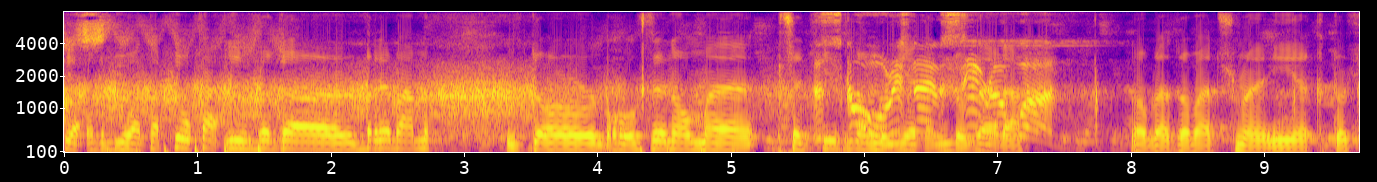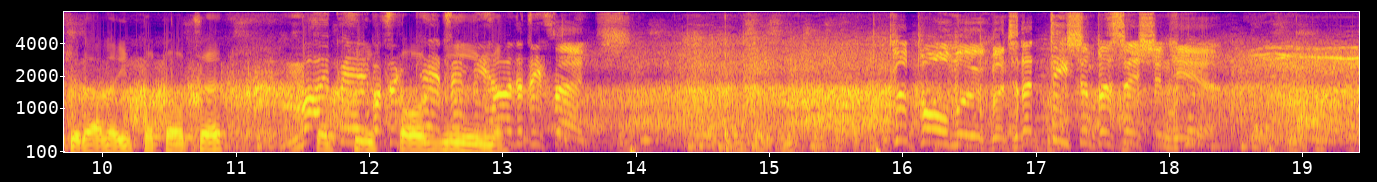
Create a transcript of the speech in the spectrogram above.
się odbiła ta piłka i wygrywam z drużyną e, The przeciwną score is 1 now do 0. 0-1. Dobra, zobaczmy jak to się dalej potoczy. Przeciwko nim. behind the defence. Good ball movement and a decent position here.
